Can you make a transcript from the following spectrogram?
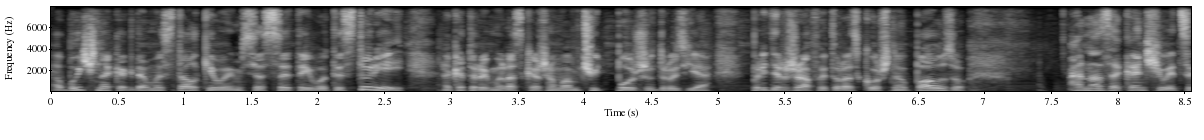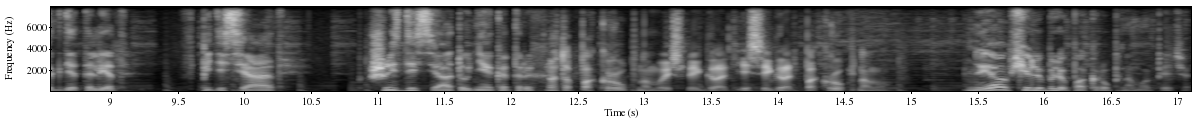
Обычно, когда мы сталкиваемся с этой вот историей, о которой мы расскажем вам чуть позже, друзья, придержав эту роскошную паузу, она заканчивается где-то лет в 50, 60 у некоторых. Это по-крупному, если играть, если играть по-крупному. Но я вообще люблю по-крупному, Петя.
